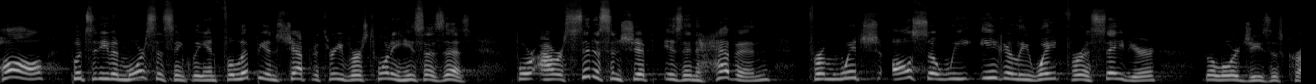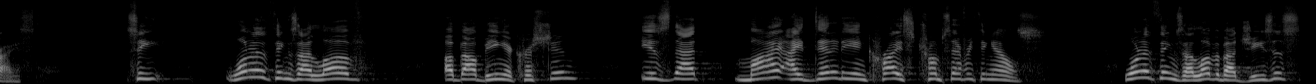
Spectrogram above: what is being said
Paul puts it even more succinctly in Philippians chapter 3 verse 20. He says this, "For our citizenship is in heaven, from which also we eagerly wait for a savior, the Lord Jesus Christ." See, one of the things I love about being a Christian is that my identity in Christ trumps everything else. One of the things I love about Jesus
